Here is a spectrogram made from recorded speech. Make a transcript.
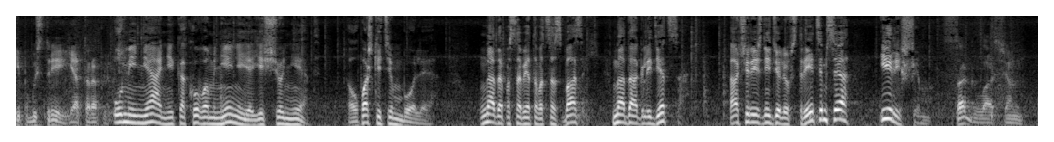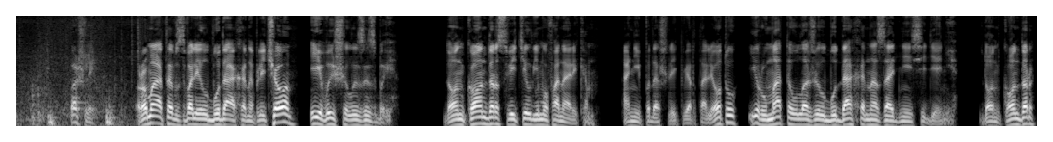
И побыстрее, я тороплюсь. У меня никакого мнения еще нет. А у Пашки тем более. Надо посоветоваться с базой, надо оглядеться. А через неделю встретимся и решим. Согласен. Пошли. Руматов взвалил Будаха на плечо и вышел из избы. Дон Кондор светил ему фонариком. Они подошли к вертолету, и Румата уложил Будаха на заднее сиденье. Дон Кондор,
